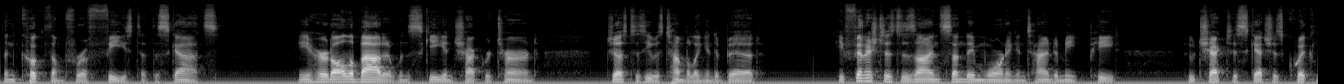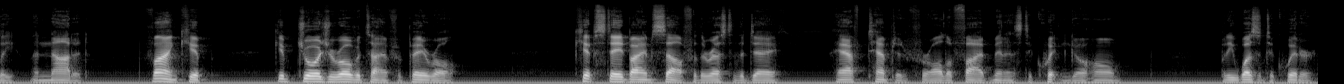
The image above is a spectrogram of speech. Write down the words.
then cooked them for a feast at the Scotts. He heard all about it when Ski and Chuck returned, just as he was tumbling into bed. He finished his design Sunday morning in time to meet Pete, who checked his sketches quickly, then nodded. Fine, Kip. Give George your overtime for payroll. Kip stayed by himself for the rest of the day, half tempted for all of five minutes to quit and go home. But he wasn't a quitter.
